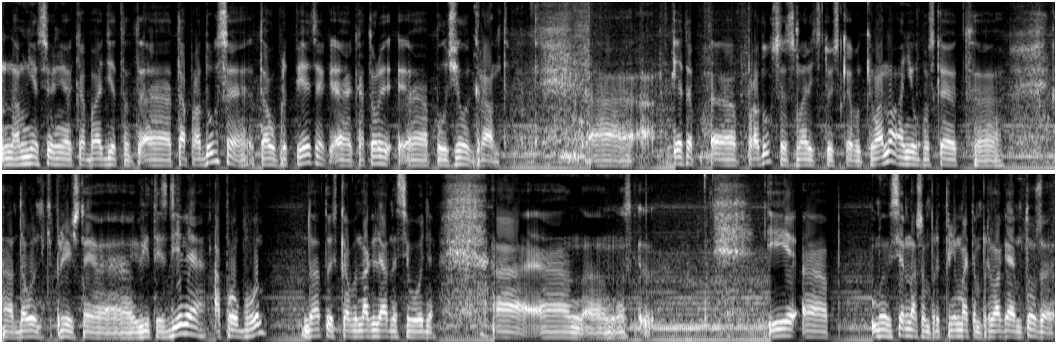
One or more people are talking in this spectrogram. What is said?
На мне сегодня как бы одета э, та продукция того предприятия, э, которое э, получило грант. Эта продукция, смотрите, то есть как бы кимоно, они выпускают довольно-таки приличный вид изделия, опробован, да, то есть как бы наглядно сегодня. И мы всем нашим предпринимателям предлагаем тоже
